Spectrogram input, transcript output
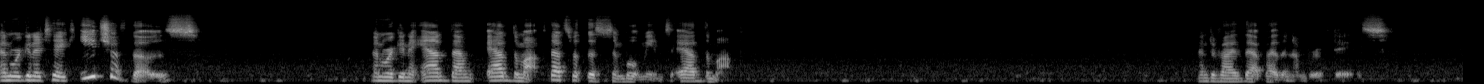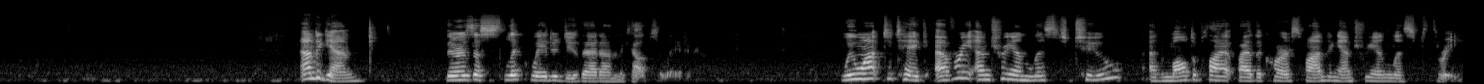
And we're going to take each of those and we're going to add them add them up. That's what this symbol means, add them up. And divide that by the number of days. And again, there is a slick way to do that on the calculator. We want to take every entry in list 2 and multiply it by the corresponding entry in list 3.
